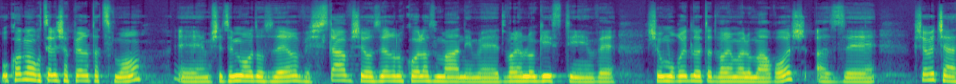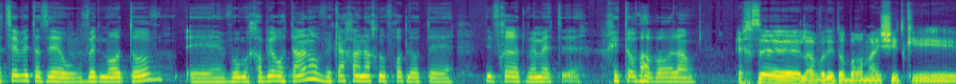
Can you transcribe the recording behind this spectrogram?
הוא כל הזמן רוצה לשפר את עצמו, אה, שזה מאוד עוזר, וסתיו שעוזר לו כל הזמן עם אה, דברים לוגיסטיים, ושהוא מוריד לו את הדברים האלו מהראש, אז אה, אני חושבת שהצוות הזה הוא עובד מאוד טוב, אה, והוא מחבר אותנו, וככה אנחנו הופכות להיות נבחרת באמת הכי טובה בעולם. איך זה לעבוד איתו ברמה האישית? כי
